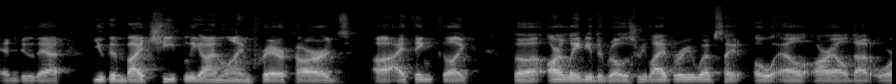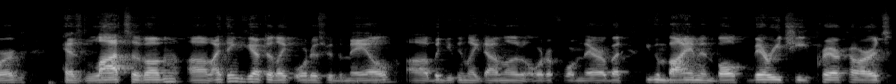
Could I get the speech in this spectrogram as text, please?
and do that. You can buy cheaply online prayer cards. Uh, I think like the Our Lady of the Rosary Library website, olrl.org has lots of them. Um, I think you have to like order through the mail, uh, but you can like download an order form there. But you can buy them in bulk, very cheap prayer cards,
